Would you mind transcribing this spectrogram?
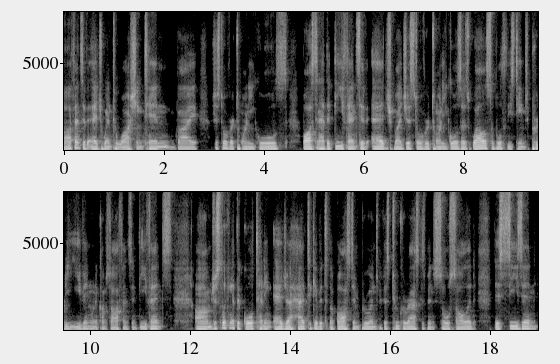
offensive edge went to Washington by just over 20 goals. Boston had the defensive edge by just over 20 goals as well. So both of these teams pretty even when it comes to offense and defense. Um, just looking at the goaltending edge, I had to give it to the Boston Bruins because Tuukka Rask has been so solid this season.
